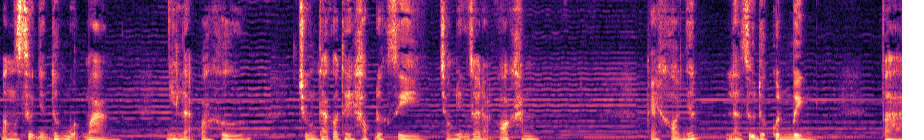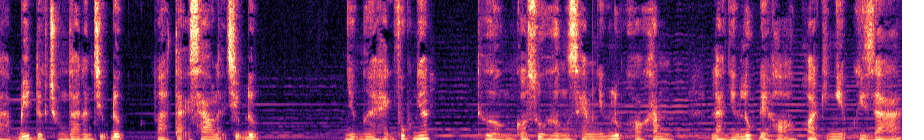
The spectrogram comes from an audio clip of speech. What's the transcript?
Bằng sự nhận thức muộn màng, nhìn lại quá khứ, chúng ta có thể học được gì trong những giai đoạn khó khăn? Cái khó nhất là giữ được quân mình và biết được chúng ta đang chịu đựng và tại sao lại chịu đựng. Những người hạnh phúc nhất thường có xu hướng xem những lúc khó khăn là những lúc để họ học hỏi kinh nghiệm quý giá.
